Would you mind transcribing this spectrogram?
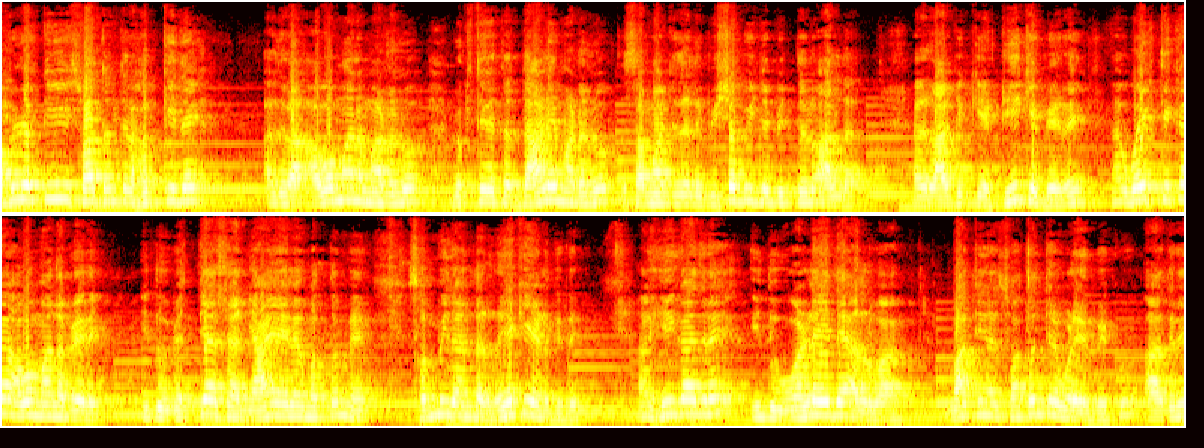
ಅಭಿವ್ಯಕ್ತಿ ಸ್ವಾತಂತ್ರ್ಯ ಹಕ್ಕಿದೆ. ಅದರ ಅವಮಾನ ಮಾಡಲು, ವ್ಯಕ್ತಿಗತ ದಾಳಿ ಮಾಡಲು, ಸಮಾಜದಲ್ಲಿ ವಿಷ ಬೀಜ ಬಿತ್ತಲು ಅಲ್ಲ. ರಾಜಕೀಯ ಟೀಕೆ ಬೇರೆ ವೈಯಕ್ತಿಕ ಅವಮಾನ ಬೇರೆ. ಇದು ವ್ಯತ್ಯಾಸ ನ್ಯಾಯಾಲಯ ಮತ್ತೊಮ್ಮೆ ಸಂವಿಧಾನದ ರೇಖೆ ಎಳೆದಿದೆ. ಹೀಗಾದರೆ ಇದು ಒಳ್ಳೆಯದೇ ಅಲ್ವಾ? ಮಾತಿನ ಸ್ವಾತಂತ್ರ್ಯ ಒಳೆಯಬೇಕು ಆದರೆ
